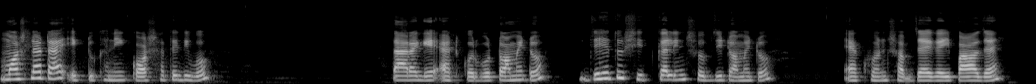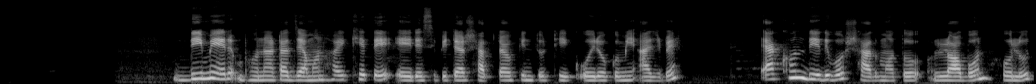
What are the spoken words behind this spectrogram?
মশলাটা একটুখানি কষাতে দিব। তার আগে অ্যাড করব টমেটো। যেহেতু শীতকালীন সবজি টমেটো, এখন সব জায়গায় পাওয়া যায়। ডিমের ভোনাটা যেমন হয় খেতে, এই রেসিপিটার স্বাদটাও কিন্তু ঠিক ওই রকমই আসবে। এখন দিয়ে দিব স্বাদ মতো লবণ, হলুদ,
